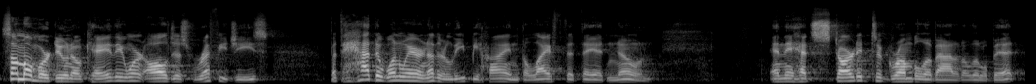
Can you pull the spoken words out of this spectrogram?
Some of them were doing okay, they weren't all just refugees, but they had to, one way or another, leave behind the life that they had known. And they had started to grumble about it a little bit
